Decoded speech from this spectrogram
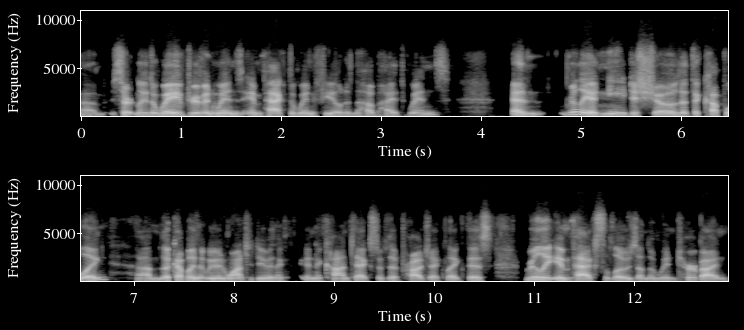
Um, certainly the wave-driven winds impact the wind field and the hub height winds and really a need to show that the coupling um, the coupling that we would want to do in the, in the context of the project like this really impacts the loads on the wind turbine.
